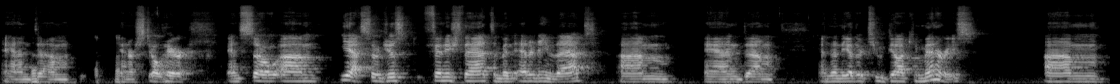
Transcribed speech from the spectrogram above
and um, and are still here. And so, um, yeah, so just finished that and been editing that, um, and um, and then the other two documentaries um,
